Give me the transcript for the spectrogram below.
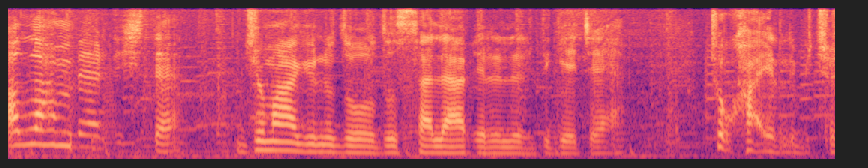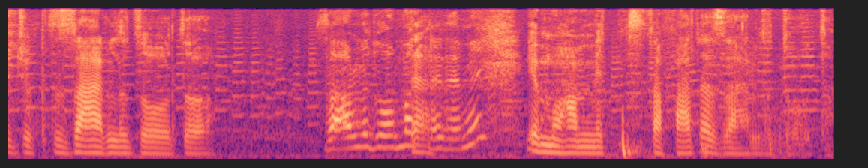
Allah'ım verdi işte. Cuma günü doğdu, sala verilirdi gece. Çok hayırlı bir çocuktu, zarlı doğdu. Zarlı doğmak Da. ne demek? E Muhammed Mustafa da zarlı doğdu.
